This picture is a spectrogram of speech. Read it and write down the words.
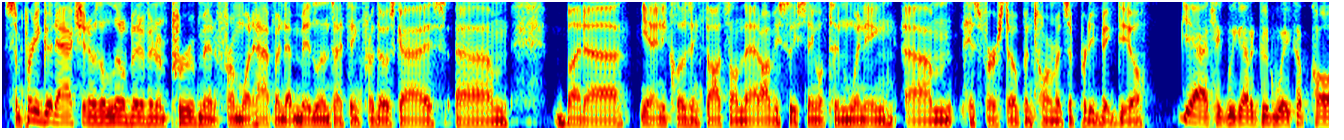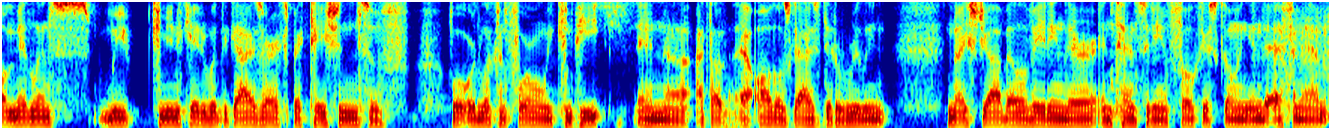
some pretty good action. It was a little bit of an improvement from what happened at Midlands, I think, for those guys. Um, but uh, yeah, any closing thoughts on that? Obviously, Singleton winning um, his first Open tournament's a pretty big deal. Yeah, I think we got a good wake up call at Midlands. We communicated with the guys our expectations of what we're looking for when we compete, and uh, I thought all those guys did a really nice job elevating their intensity and focus going into F&M.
